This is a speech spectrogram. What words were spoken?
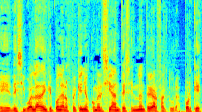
eh, desigualdad en que pone a los pequeños comerciantes en no entregar facturas. ¿Por qué?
